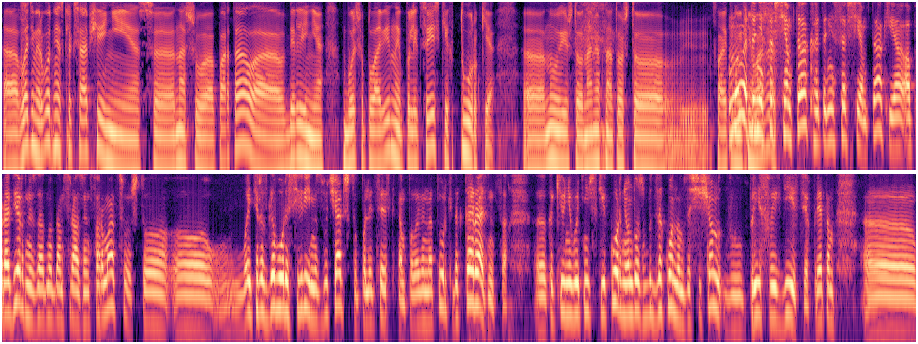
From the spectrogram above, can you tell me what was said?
Э, Владимир, вот несколько сообщений сообщений с э, нашего портала. В Берлине больше половины полицейских турки. Э, ну и что, намек на то, что э, поэтому Ну, это не, не совсем так, это не совсем так. Я опровергну, заодно дам сразу информацию, что э, эти разговоры все время звучат, что полицейский там половина турки. Да какая разница, э, какие у него этнические корни, он должен быть законом защищен при своих действиях. При этом э,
